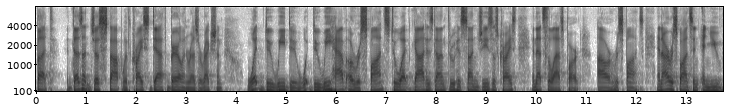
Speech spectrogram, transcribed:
But it doesn't just stop with Christ's death, burial, and resurrection. What do we do? What, do we have a response to what God has done through his son, Jesus Christ? And that's the last part our response. And our response, and, and you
